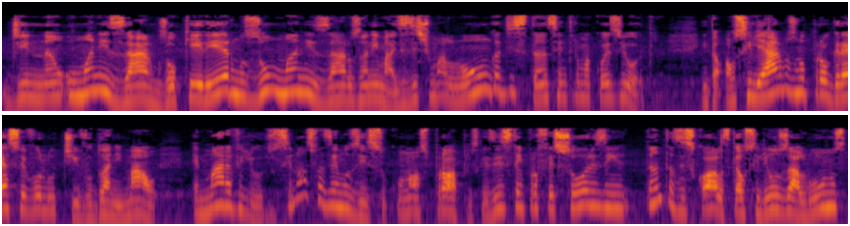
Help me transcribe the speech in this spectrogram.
de não humanizarmos ou querermos humanizar os animais. Existe uma longa distância entre uma coisa e outra. Então, auxiliarmos no progresso evolutivo do animal é maravilhoso. Se nós fazemos isso com nós próprios, existem professores em tantas escolas que auxiliam os alunos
